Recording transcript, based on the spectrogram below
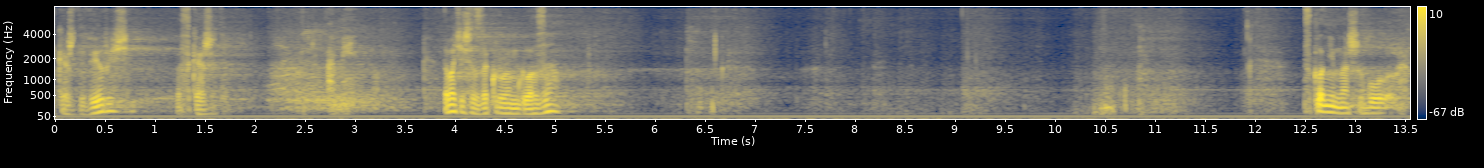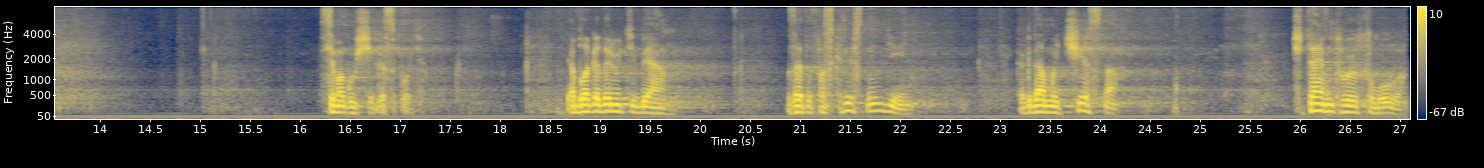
И каждый верующий скажет Аминь. Давайте сейчас закроем глаза. Склоним наши головы. Всемогущий Господь, я благодарю Тебя за этот воскресный день, когда мы честно читаем Твое Слово,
